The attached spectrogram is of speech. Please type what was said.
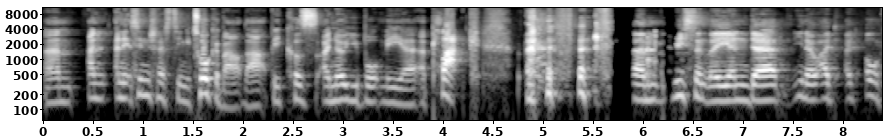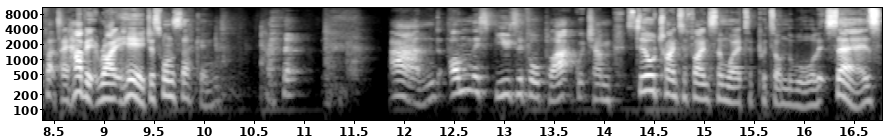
Um, and and it's interesting you talk about that because I know you bought me a, a plaque um, recently, and uh, you know I, I oh in fact I have it right here. Just one second. and on this beautiful plaque, which I'm still trying to find somewhere to put on the wall, it says.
